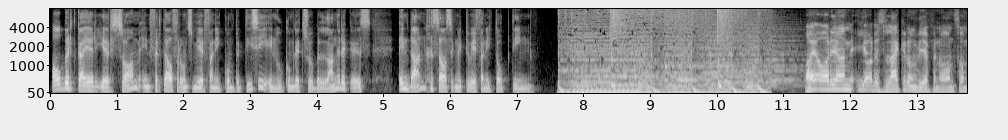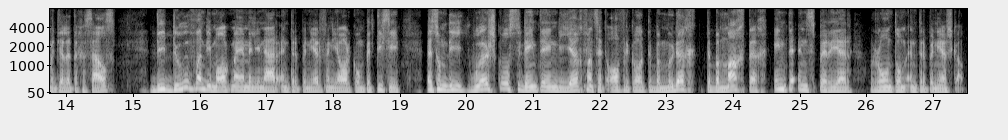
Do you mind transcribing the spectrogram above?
Albert kuier eers saam en vertel vir ons meer van die kompetisie en hoekom dit so belangrik is en dan gesels ek met twee van die top 10. Hi Adrian, ja, dis lekker om weer vanaand saam met julle te gesels. Die doel van die Maak my 'n miljonair entrepreneur van die jaar kompetisie is om die hoërskoolstudente en die jeug van Suid-Afrika te bemoedig, te bemagtig en te inspireer rondom entrepreneurskap.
